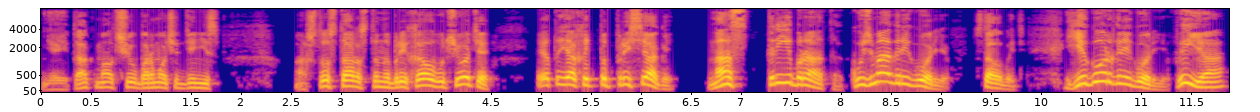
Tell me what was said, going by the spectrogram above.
Я и так молчу, бормочет Денис. А что староста набрехал в учете, это я хоть под присягой. Нас три брата. Кузьма Григорьев, стал быть, Егор Григорьев и я,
